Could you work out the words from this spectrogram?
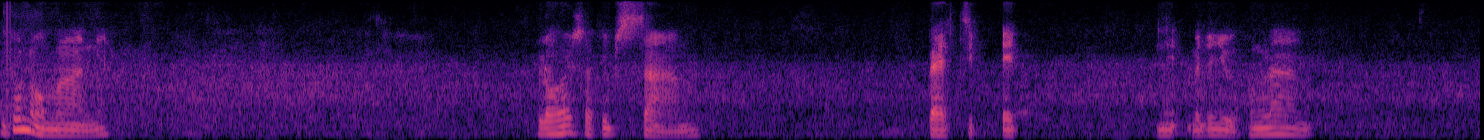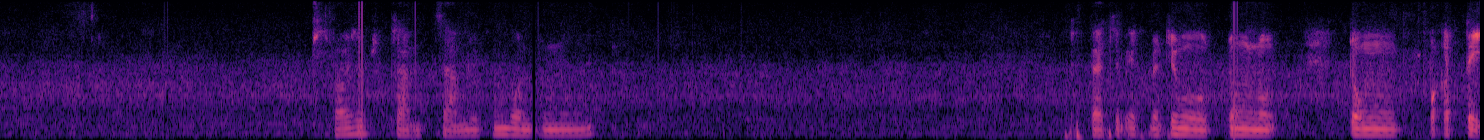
มันก็นอมานนะร้อยสามสิบสามแปดสิบเอ็ดเนี่ยมันจะอยู่ข้างล่างร้อยสามสามอยู่ข้างบนตรงนู้นแปดสิบเอ็ดมันจะอยู่ตรงนู้นตรงปกติ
